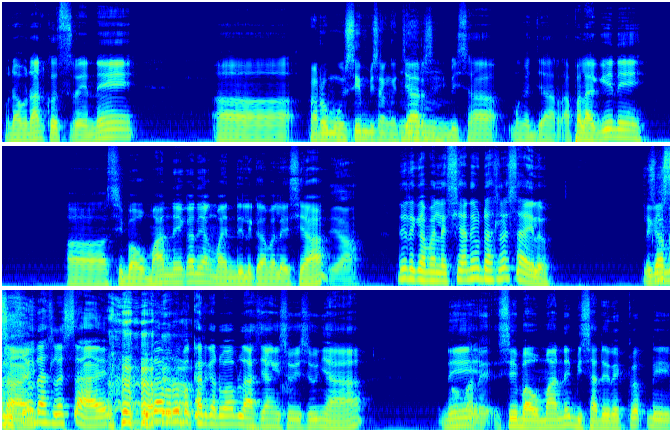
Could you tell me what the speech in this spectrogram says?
mudah-mudahan coach Rene eh paruh musim bisa ngejar Hmm, sih bisa mengejar apalagi nih eh si Bauman nih kan yang main di Liga Malaysia ya. ini Liga Malaysia ini udah selesai loh Liga Selesai? Malaysia udah selesai kita baru pekan ke-12 yang isu-isunya Oh, nih balik. si Bauman nih bisa direkrut di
